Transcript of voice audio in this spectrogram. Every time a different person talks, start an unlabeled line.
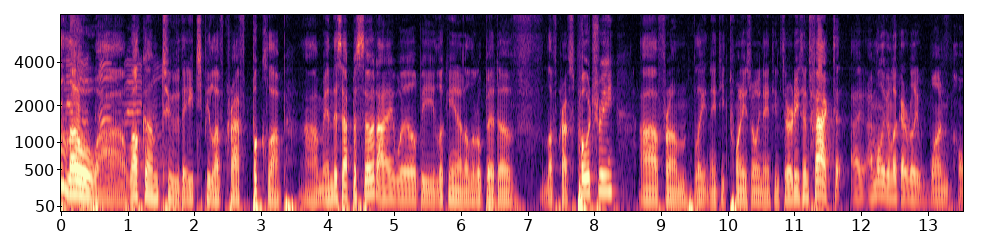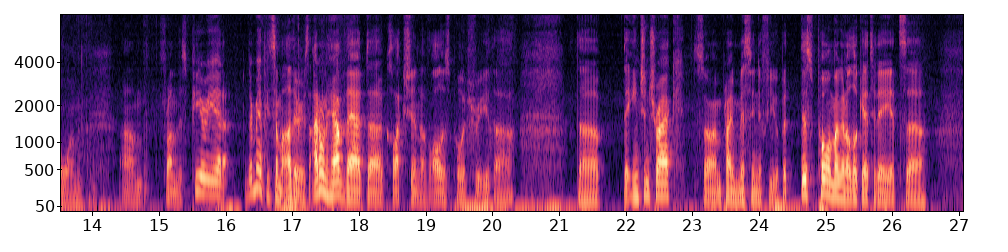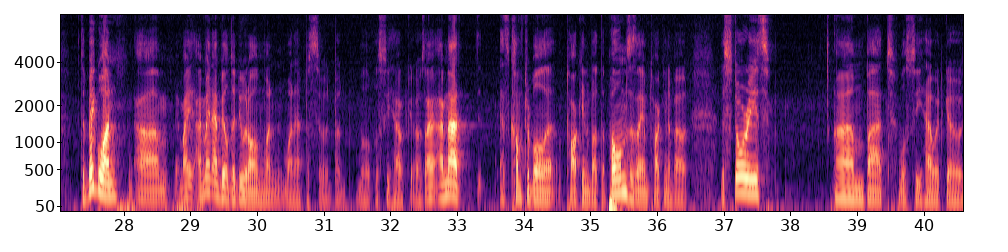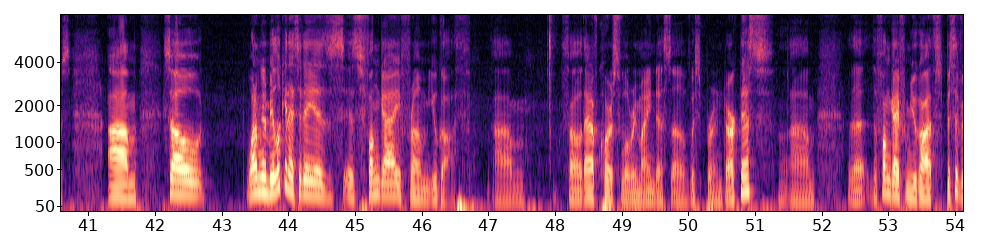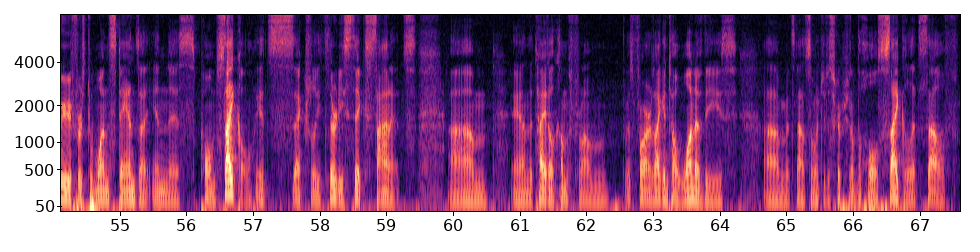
Hello, uh, welcome to the H.P. Lovecraft Book Club. Um, in this episode, I will be looking at a little bit of Lovecraft's poetry uh, from late 1920s, early 1930s. In fact, I, am only going to look at really one poem um, from this period. There may be some others. I don't have that uh, collection of all his poetry, the the the ancient track, so I'm probably missing a few. But this poem I'm going to look at today, it's uh, a big one. Um, it might I might not be able to do it all in one one episode, but we'll we'll see how it goes. I, I'm not as comfortable talking about the poems as I am talking about the stories, um, but we'll see how it goes. Um, so what I'm going to be looking at today is is fungi from Yuggoth. Um, so that, of course, will remind us of Whisper in Darkness. The the fungi from Yuggoth specifically refers to one stanza in this poem cycle. It's actually 36 sonnets, um, and the title comes from, as far as I can tell, one of these. Um, it's not so much a description of the whole cycle itself.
